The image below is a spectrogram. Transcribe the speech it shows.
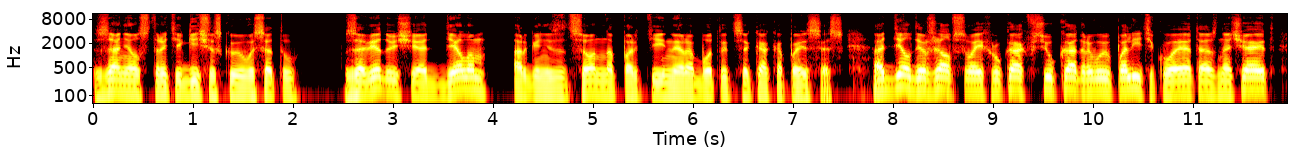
занял стратегическую высоту. Заведующий отделом организационно-партийной работы ЦК КПСС. Отдел держал в своих руках всю кадровую политику, а это означает –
